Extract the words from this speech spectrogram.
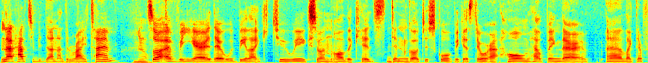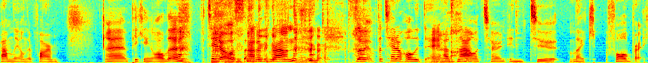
and that had to be done at the right time. Yeah. So every year there would be like two weeks when all the kids didn't go to school because they were at home helping their uh, like their family on their farm. Uh, picking all the potatoes out of the ground. so potato holiday Yeah. has now turned into like fall break,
